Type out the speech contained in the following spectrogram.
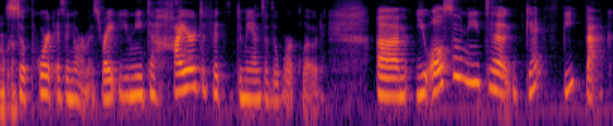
Okay. Support is enormous, right? You need to hire to fit the demands of the workload. Um, you also need to get feedback,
